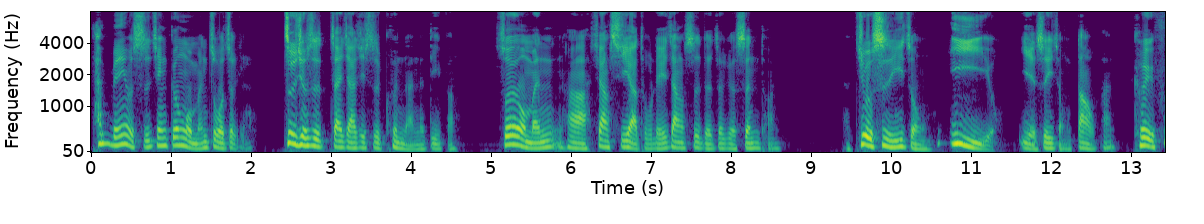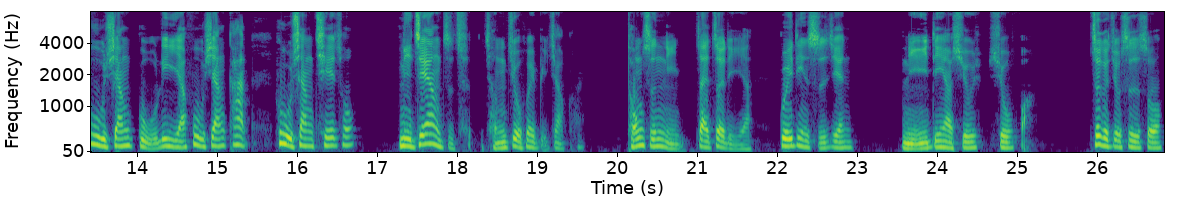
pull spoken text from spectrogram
他没有时间跟我们做这个，这就是在家祭祀困难的地方。所以，我们哈像西雅图雷藏寺的这个僧团，就是一种益友，也是一种道伴，可以互相鼓励呀，互相看，互相切磋。你这样子成成就会比较快，同时你在这里呀规定时间，你一定要修修法，这个就是说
